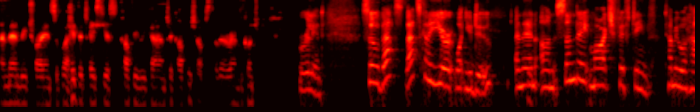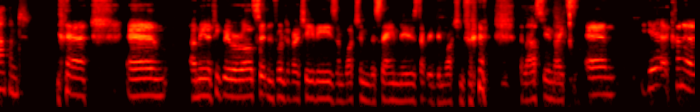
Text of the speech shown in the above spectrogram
And then we try and supply the tastiest coffee we can to coffee shops that are around the country. Brilliant. So that's that's kind of your what you do. And then on Sunday, March fifteenth, tell me what happened. um, I mean, I think we were all sitting in front of our TVs and watching the same news that we've been watching for the last few nights. Um, yeah, kind of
